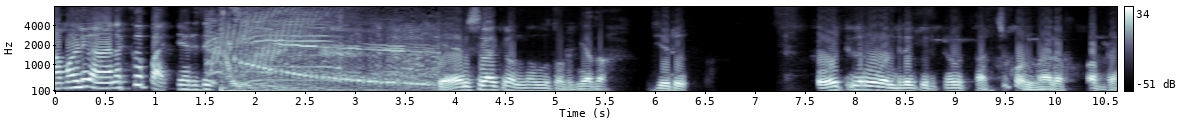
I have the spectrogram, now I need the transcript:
അമളി അനക്ക് പറ്റരുത്. മനസ്സിലാക്കി ഒന്നൊന്ന് തുടങ്ങിയതാ. ഈ ഒരു പോയിട്ടില്ലെങ്കിൽ വണ്ടിയിലേക്ക് ഉരുട്ടുകൾ തച്ചു കൊന്നാലോ അതെ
